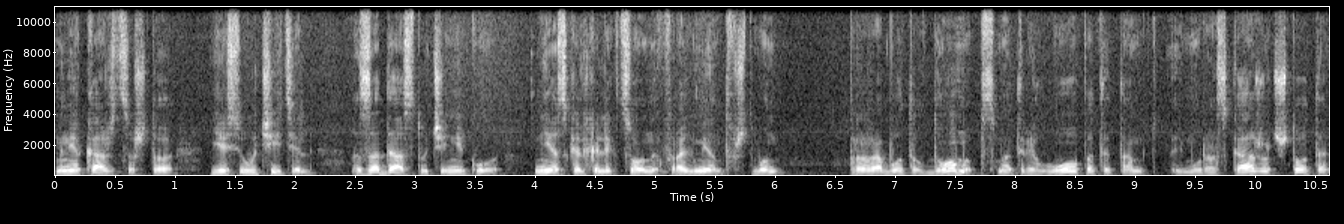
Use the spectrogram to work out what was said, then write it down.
Мне кажется, что если учитель задаст ученику несколько лекционных фрагментов, чтобы он проработал дома, посмотрел опыты, там ему расскажут что-то,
